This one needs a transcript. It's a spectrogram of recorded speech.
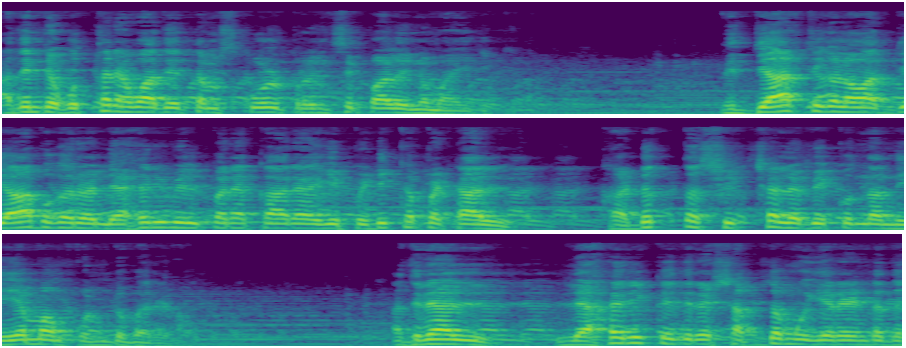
അതിന്റെ ഉത്തരവാദിത്തം സ്കൂൾ പ്രിൻസിപ്പാളിനുമായിരിക്കണം. വിദ്യാർത്ഥികളോ അധ്യാപകരോ ലഹരി വിൽപ്പനക്കാരായി പിടിക്കപ്പെട്ടാൽ കടുത്ത ശിക്ഷ ലഭിക്കുന്ന നിയമം കൊണ്ടുവരണം. അതിനാൽ ലഹരിക്കെതിരെ ശബ്ദമുയരേണ്ടത്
